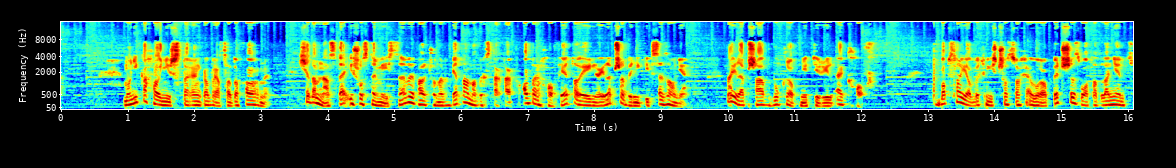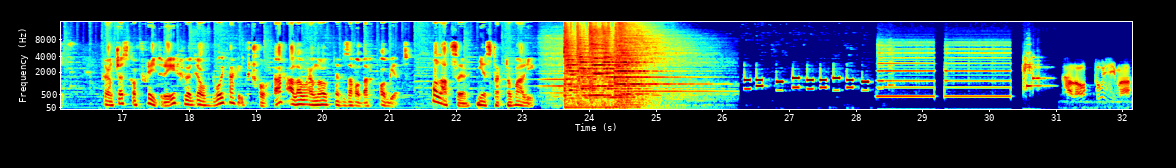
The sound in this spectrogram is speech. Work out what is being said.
Monika Hojnisz Starenga wraca do formy. 17 i 6 miejsce wywalczone w biatlonowych startach w Oberhofie to jej najlepsze wyniki w sezonie. Najlepsza dwukrotnie Tyril Eckhoff. W bobslejowych Mistrzostwach Europy 3 złota dla Niemców. Francesco Friedrich wygrał w dwójkach i w czwórkach, a Laura Nolte w zawodach kobiet. Polacy nie startowali. Halo, tu zima.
